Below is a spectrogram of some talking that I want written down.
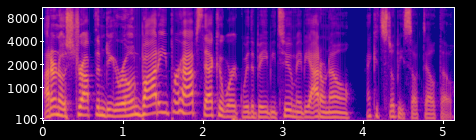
I don't know, strap them to your own body, perhaps. That could work with a baby too. Maybe. I don't know. I could still be sucked out though.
